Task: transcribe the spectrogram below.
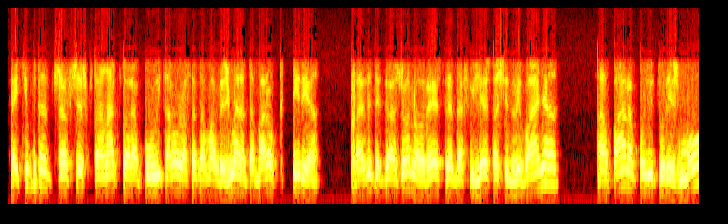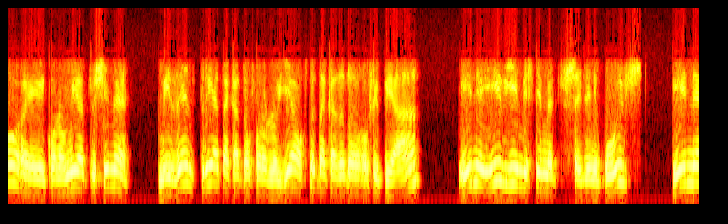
Εκεί που ήταν τους Αυσέσκου τα ανάκτορα που ήταν όλα αυτά τα μαυρισμένα, τα μπαρόκ κτίρια. Θα δείτε γκαζόν, ωραίες, τρενταφυλές, τα συντριβάνια. Πάρα πολύ τουρισμό. Η οικονομία τους είναι 0,3% φορολογία, 8% ΦΠΑ. Είναι οι ίδιοι μισθοί με τους ελληνικούς. Είναι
